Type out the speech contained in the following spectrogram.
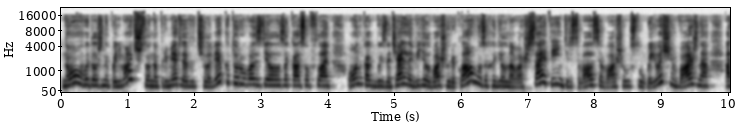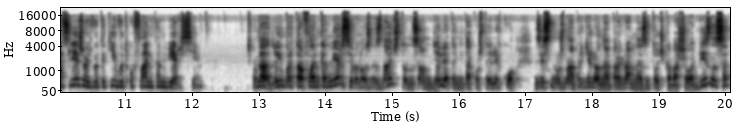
Но вы должны понимать, что, например, этот человек, который у вас сделал заказ офлайн, он как бы изначально видел вашу рекламу, заходил заходил на ваш сайт и интересовался вашей услугой. И очень важно отслеживать вот такие вот офлайн конверсии да, для импорта офлайн конверсии вы должны знать, что на самом деле это не так уж и легко. Здесь нужна определенная программная заточка вашего бизнеса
